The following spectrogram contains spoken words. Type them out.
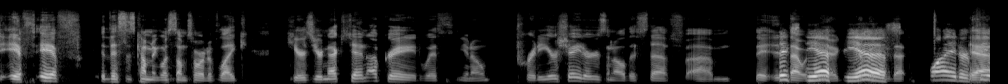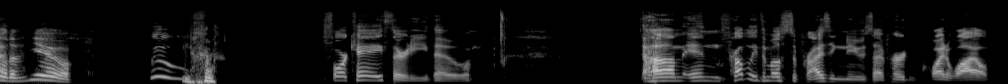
if if this is coming with some sort of like, here's your next gen upgrade with you know prettier shaders and all this stuff. Um, it- it- 60 that would be a good way to do FPS, that. wider Yeah. field of view. Woo. 4K 30 though. Um, in probably the most surprising news I've heard in quite a while,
